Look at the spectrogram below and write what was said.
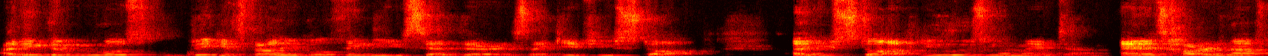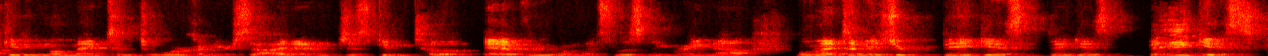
I think the most biggest valuable thing that you said there is like if you stop uh, you stop, you lose momentum. And it's hard enough getting momentum to work on your side. And I'm just going to tell everyone that's listening right now momentum is your biggest, biggest, biggest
